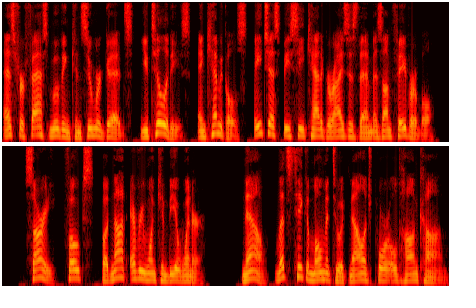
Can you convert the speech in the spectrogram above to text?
As for fast moving consumer goods, utilities, and chemicals, HSBC categorizes them as unfavorable. Sorry, folks, but not everyone can be a winner. Now, let's take a moment to acknowledge poor old Hong Kong.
